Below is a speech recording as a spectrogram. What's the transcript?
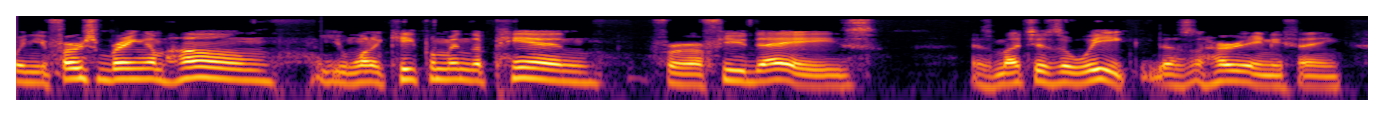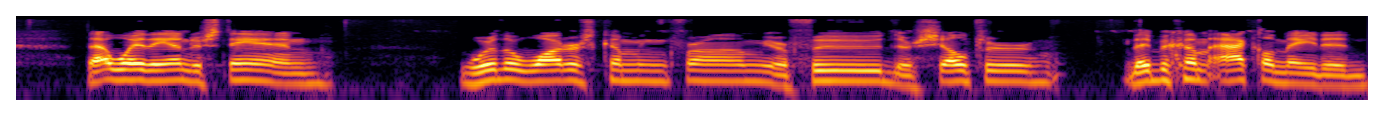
When you first bring them home, you want to keep them in the pen for a few days, as much as a week. It doesn't hurt anything. That way they understand where the water's coming from, your food, their shelter. They become acclimated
